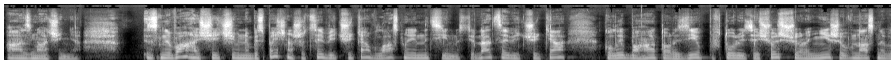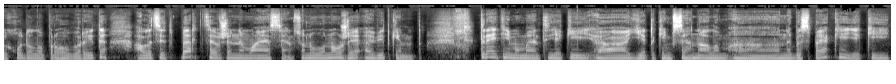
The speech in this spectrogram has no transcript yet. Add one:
а, значення зневага ще чим небезпечна, що це відчуття власної нецінності. Да? Це відчуття, коли багато разів повторюється щось, що раніше в нас не виходило проговорити, але це тепер це вже не має сенсу. Ну воно вже е, відкинуто. Третій момент, який е, є таким сигналом е, небезпеки, який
